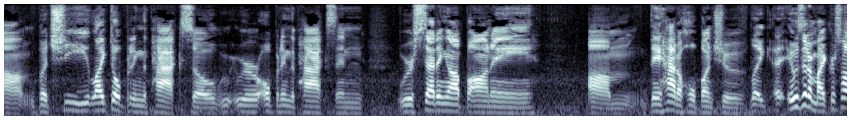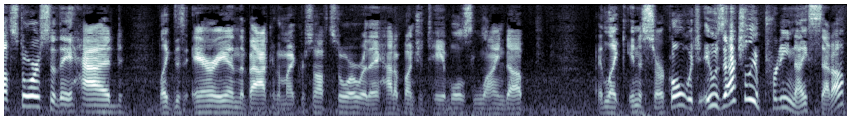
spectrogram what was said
Um, but she liked opening the packs, so we were opening the packs and we were setting up on a. Um, they had a whole bunch of like it was at a Microsoft store, so they had like this area in the back of the Microsoft store where they had a bunch of tables lined up, like in a circle, which it was actually a pretty nice setup,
